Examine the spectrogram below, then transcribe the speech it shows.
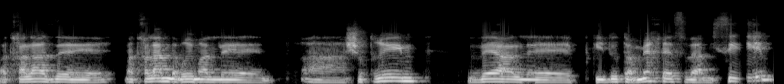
בהתחלה זה, בהתחלה מדברים על השוטרים ועל אה, פקידות המכס והמיסים,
